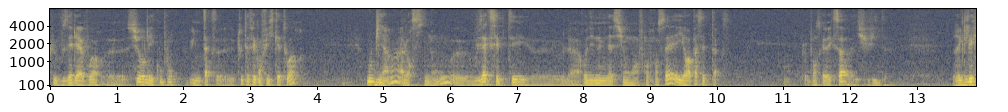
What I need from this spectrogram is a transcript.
que vous allez avoir sur les coupons une taxe tout à fait confiscatoire, ou bien, alors sinon, vous acceptez la redénomination en franc français et il n'y aura pas cette taxe. Je pense qu'avec ça, il suffit de régler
